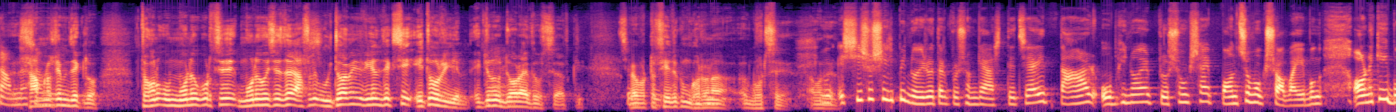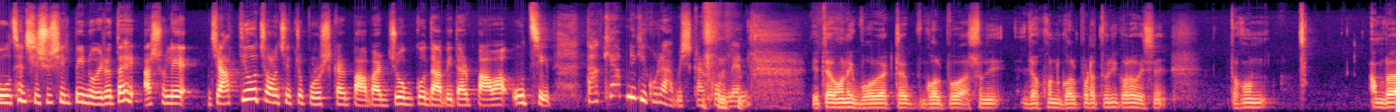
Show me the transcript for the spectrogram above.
সামনাসামনি। দেখল তখন ও মনে করছে মনে হয়েছে যে আসলে ওইটাও আমি রিয়েল দেখছি এটাও রিয়েল এই জন্য জড়ায় ধরছে আর কি। ব্যাপারটা সেরকম ঘটনা ঘটছে আমাদের। শিশু শিল্পী নৈরতার প্রসঙ্গে আসতে চাই তার অভিনয়ের প্রশংসায় পঞ্চমুখ সবাই এবং অনেকেই বলছেন শিশু শিল্পী নৈরতা আসলে জাতীয় চলচ্চিত্র পুরস্কার পাবার যোগ্য দাবিদার পাওয়া উচিত। তাকে আপনি কি করে আবিষ্কার করলেন? এটা অনেক বড় একটা গল্প। আসলে যখন গল্পটা তৈরি করা হয়েছে তখন আমরা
